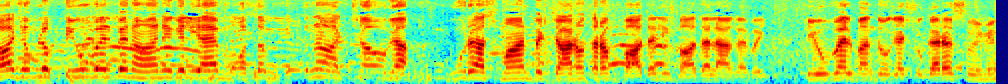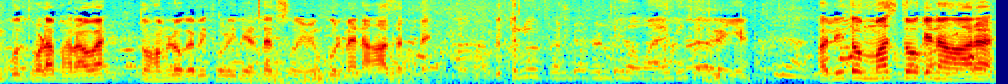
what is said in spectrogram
आज हम लोग ट्यूबवेल पे नहाने के लिए आए। मौसम इतना अच्छा हो गया। पूरे आसमान पे चारों तरफ़ बादल ही बादल आ गए भाई। ट्यूबवेल बंद हो गया। शुक्र है स्विमिंग पूल थोड़ा भरा हुआ है तो हम लोग अभी थोड़ी देर तक स्विमिंग पूल में नहा सकते हैं। इतनी ठंडी ठंडी हवाएँ भी चल गई हैं। अली तो मस्त होके नहा रहा है।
